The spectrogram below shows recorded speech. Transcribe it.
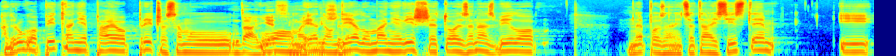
A drugo pitanje, pa evo, pričao sam u, Da, u ovom jednom više, da. dijelu, manje više, to je za nas bilo nepoznanica taj sistem i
